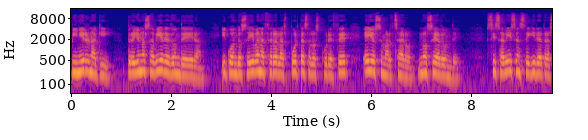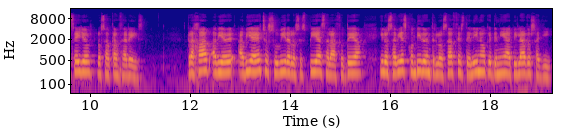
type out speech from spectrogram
vinieron aquí, pero yo no sabía de dónde eran, y cuando se iban a cerrar las puertas al oscurecer, ellos se marcharon, no sé a dónde. Si salís enseguida tras ellos, los alcanzaréis. Rahab había, había hecho subir a los espías a la azotea y los había escondido entre los haces de lino que tenía apilados allí.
